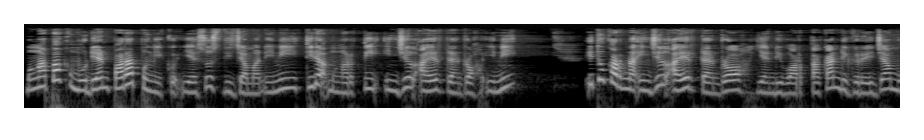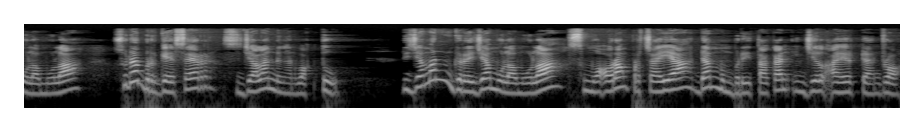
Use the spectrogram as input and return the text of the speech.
Mengapa kemudian para pengikut Yesus di zaman ini tidak mengerti Injil air dan roh ini? Itu karena Injil air dan roh yang diwartakan di gereja mula-mula sudah bergeser sejalan dengan waktu. Di zaman gereja mula-mula, semua orang percaya dan memberitakan Injil air dan roh.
